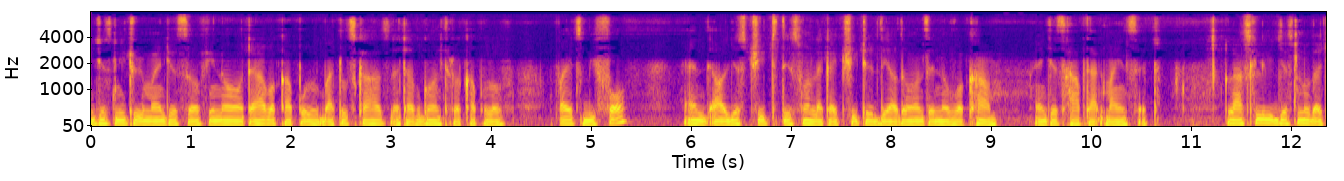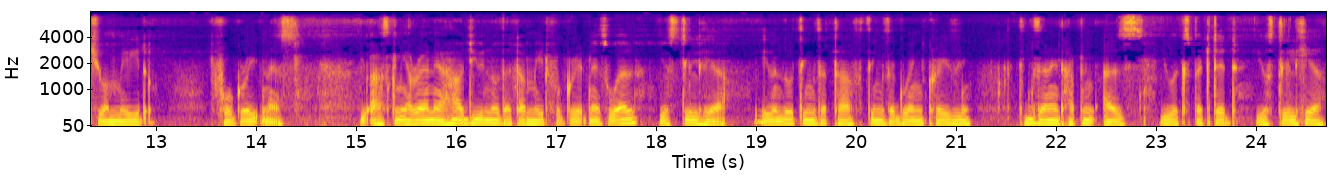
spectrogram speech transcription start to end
You just need to remind yourself, you know what, I have a couple of battle scars that I've gone through a couple of fights before, and I'll just treat this one like I treated the other ones and overcome, and just have that mindset. Lastly, just know that you are made for greatness. You ask me, Arena, how do you know that I'm made for greatness? Well, you're still here even though things are tough, things are going crazy, things aren't happening as you expected, you're still here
